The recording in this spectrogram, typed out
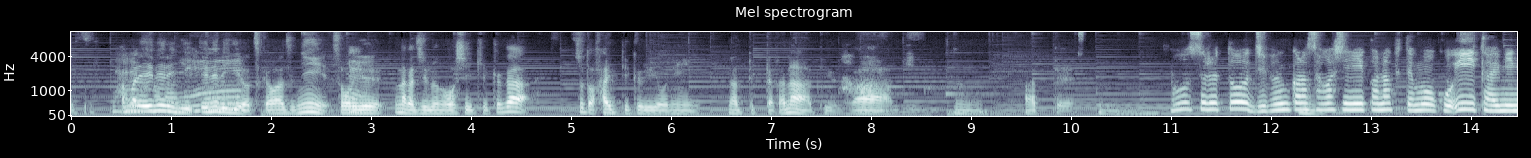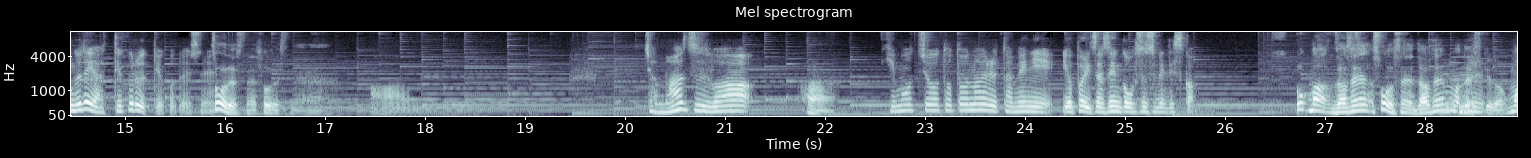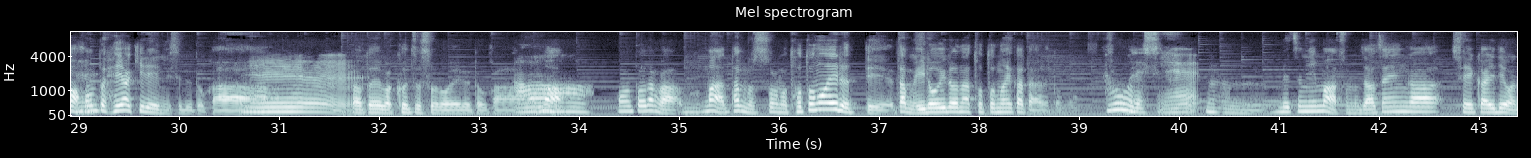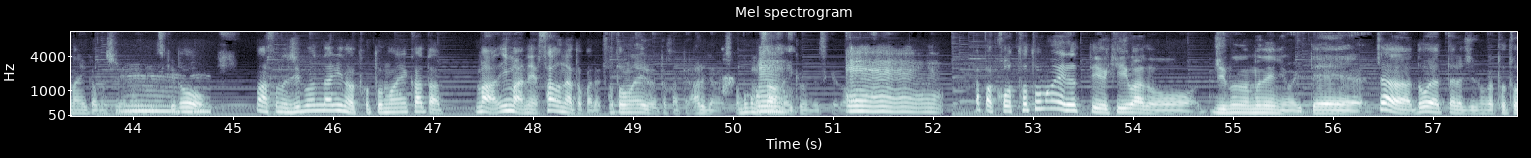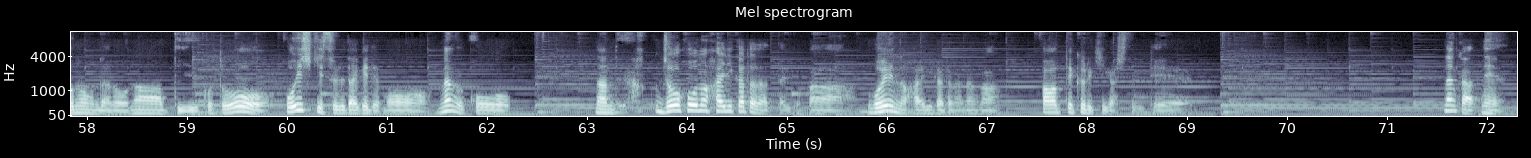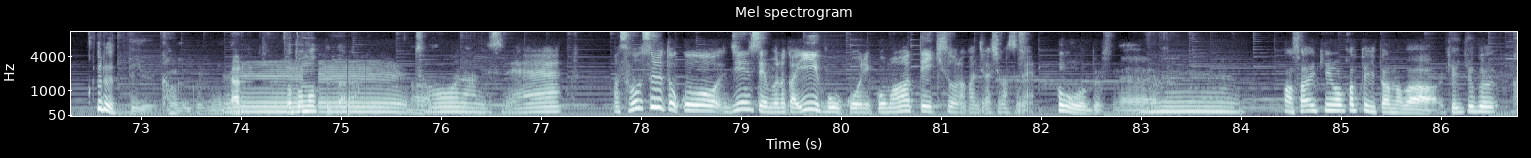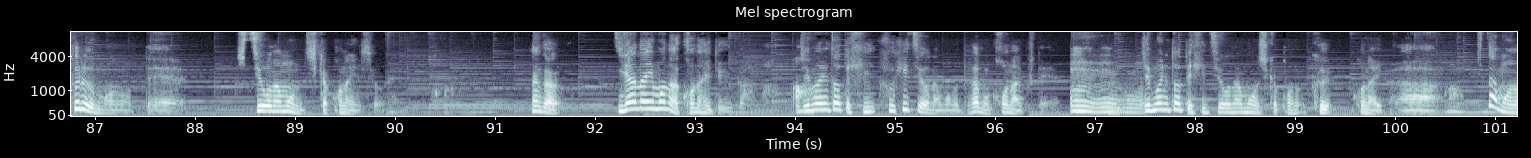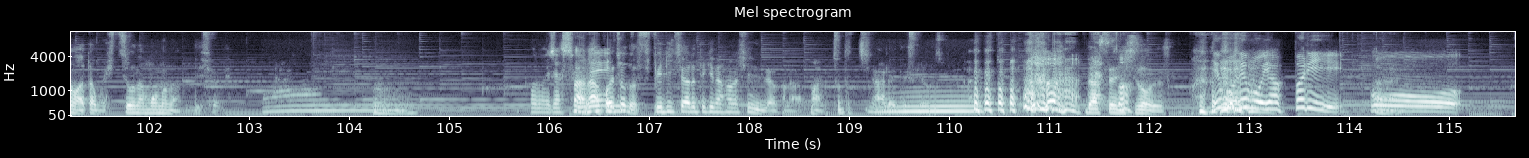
あんまりエネルギー、エネルギーを。を使わずに、そういう、なんか自分が欲しい結果が、ちょっと入ってくるようになってきたかなっていうのが、うん、あって。うんそうすると、自分から探しに行かなくても、こう、いいタイミングでやってくるっていうことですね。そうですね、そうですね。あーじゃあ、まずは、は気持ちを整えるために、やっぱり座禅がおすすめですか？まあ、座禅、そうですね、座禅もですけど、まあ、うん本当部屋きれいにするとうか、ーん。例えば靴揃えるとか、まあ、あ本当なんか、まあ、多分その、整えるっていう、多分いろいろな整え方あると思う。あ、そうですね。うん、別にまあその座禅が正解ではないかもしれないんですけうどん。まあその自分なりの整え方まあ今ねサウナとかで整えるとかってあるじゃないですか。僕もサウナ行くんですけど、えええええ。やっぱこう整えるっていうキーワードを自分の胸に置いてじゃあどうやったら自分が整うんだろうなっていうことをこう意識するだけでもなんかこうなんで情報の入り方だったりとかご縁の入り方がなんか変わってくる気がしていてなんかね来るっていう感覚になるっていうか整ってたら。そうなんですね。まあ、そうすると、こう、人生もなんかいい方向にこう回っていきそうな感じがしますね。そうですね。うん。まあ、最近分かってきたのが結局来るものって必要なもんしか来ないんですよね。なんかいらないものは来ないというかあ自分にとってひ不必要なものって多分来なくて、うんええ自分にとって必要なものしか来く来ないからあ。来たものは多分必要なものなんですよね。あうん。ー。なるほどじゃあそまあ、これちょっとスピリチュアル的な話だからまあちょっとちあれですけど。うん。脱線しそうです。でもでもやっぱりこう、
